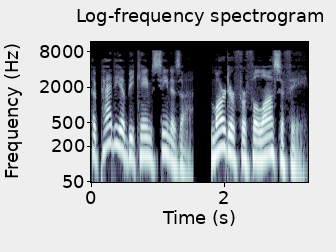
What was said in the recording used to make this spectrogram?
Hypatia became seen as a «martyr for philosophy»,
